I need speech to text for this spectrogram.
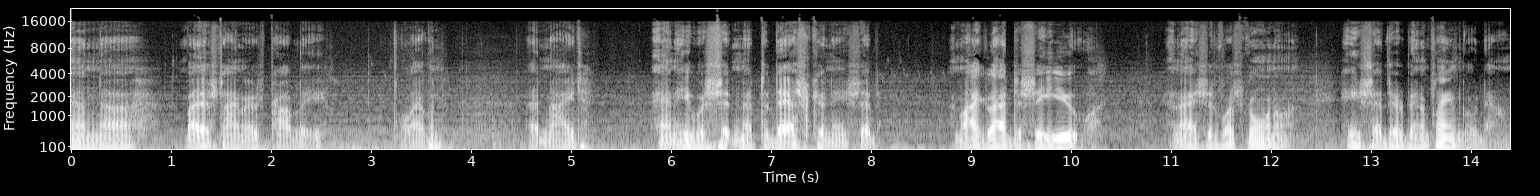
And uh, by this time, it was probably 11 at night. And he was sitting at the desk and he said, Am I glad to see you? And I said, What's going on? He said, There'd been a plane go down.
